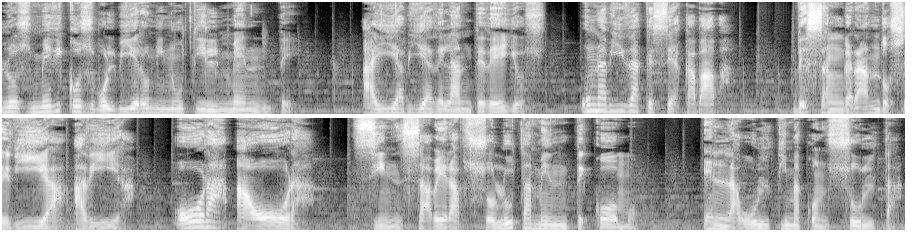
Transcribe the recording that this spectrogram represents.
Los médicos volvieron inútilmente. Ahí había delante de ellos una vida que se acababa, desangrándose día a día, hora a hora, sin saber absolutamente cómo. En la última consulta,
